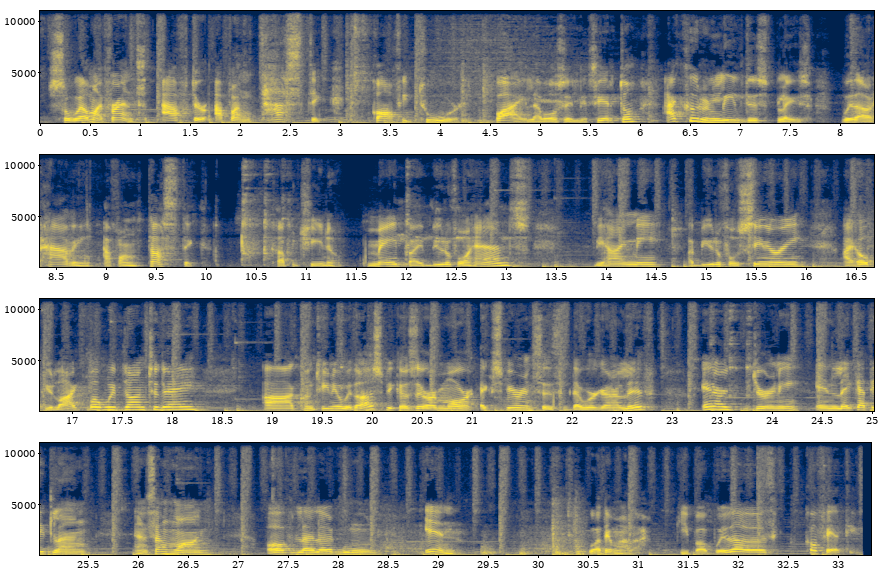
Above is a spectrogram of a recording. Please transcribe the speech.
So well, my friends, after a fantastic coffee tour by La Voz del Desierto, I couldn't leave this place without having a fantastic cappuccino made by beautiful hands. Behind me, a beautiful scenery. I hope you liked what we've done today. Uh, continue with us because there are more experiences that we're gonna live in our journey in Lake Atitlan and San Juan of La Lagoon in Guatemala. Keep up with us, Confetti.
